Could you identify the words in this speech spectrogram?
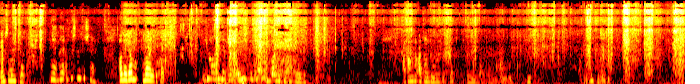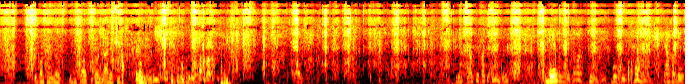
Я сам толок. Ні, не, обычно отвечаю. А я дам маленькую хату. Я, я, я, я, я, маленькую хату. А там, а там дуже. Ти бачиш, я я просто далі тут стою. Я знаю, ти бачиш, ні? Я забув.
